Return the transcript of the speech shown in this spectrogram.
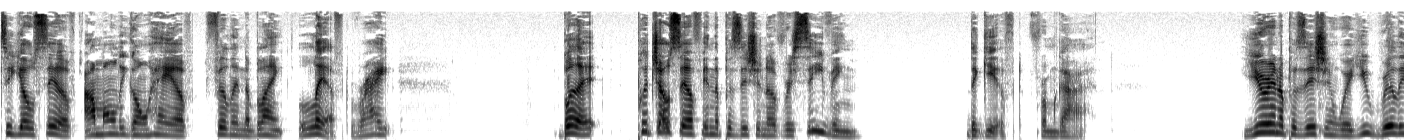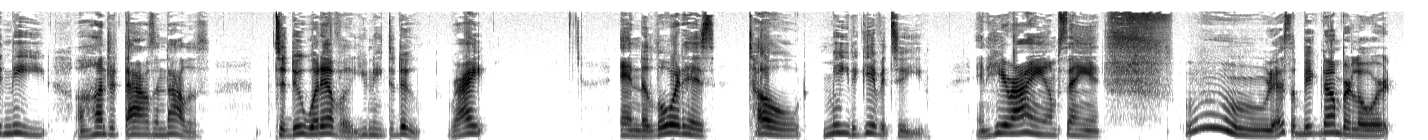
to yourself, I'm only going to have fill in the blank left, right? But put yourself in the position of receiving the gift from God. You're in a position where you really need a hundred thousand dollars to do whatever you need to do, right? And the Lord has told me to give it to you. And here I am saying, Ooh, that's a big number, Lord.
